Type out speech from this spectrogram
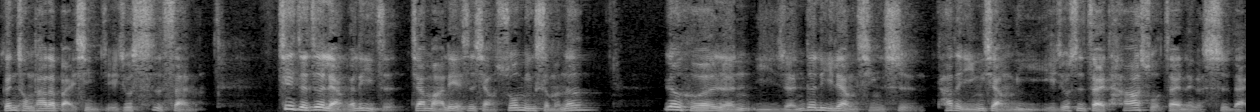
跟从他的百姓也就四散了。借着这两个例子，加玛列是想说明什么呢？任何人以人的力量行事，他的影响力也就是在他所在那个世代。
